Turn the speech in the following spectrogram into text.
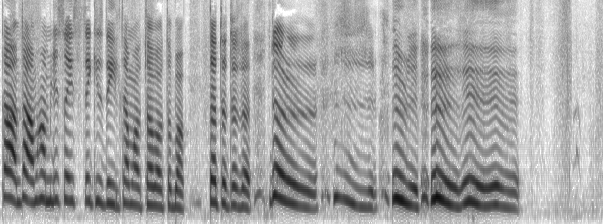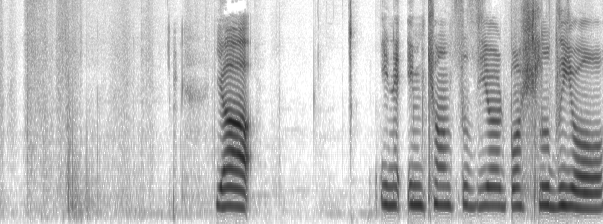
Tamam tamam. Hamle sayısı 8 değil. Tamam tamam tamam. Ta ta ta ta. Dur. Ya yine imkansız yer başladı ya.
